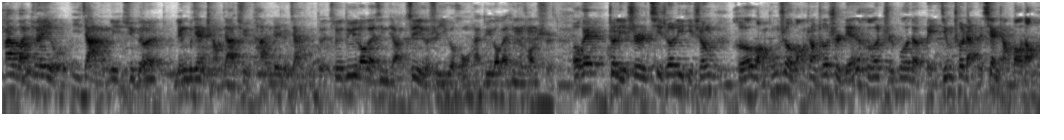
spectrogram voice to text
它完全有议价能力去跟零部件厂家去谈这个价格。对，所以对于老百姓讲，这个是一个红海，对于老百姓是好事。OK，这里是汽车立体声和网通社网上车市联合直播的北京车展的现场报道。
